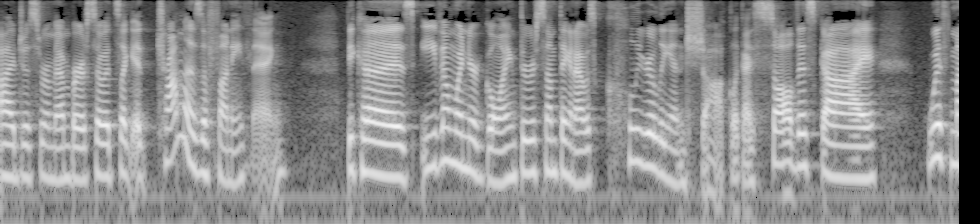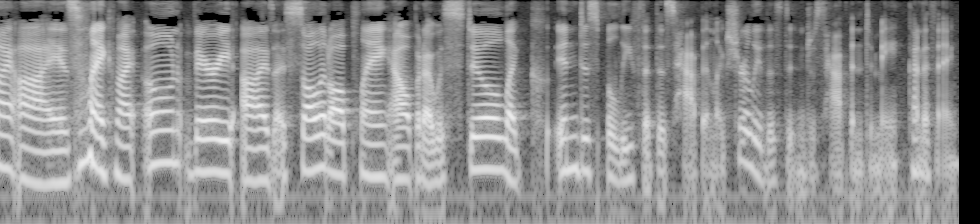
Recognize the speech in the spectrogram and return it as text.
i just remember so it's like it, trauma is a funny thing because even when you're going through something and i was clearly in shock like i saw this guy with my eyes like my own very eyes. I saw it all playing out but i was still like in disbelief that this happened. Like surely this didn't just happen to me kind of thing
